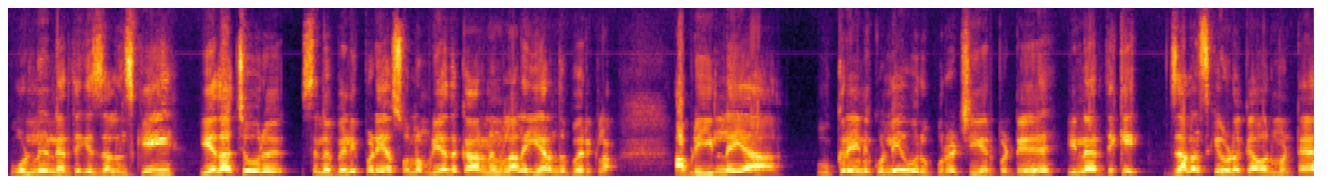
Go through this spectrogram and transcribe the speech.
ஒன்று நேரத்துக்கு ஜெலன்ஸ்கி ஏதாச்சும் ஒரு சில வெளிப்படையாக சொல்ல முடியாத காரணங்களால் இறந்து போயிருக்கலாம். அப்படி இல்லையா? உக்ரைனுக்குள்ளேயே ஒரு புரட்சி ஏற்பட்டு இந்நேரத்துக்கு ஜெலன்ஸ்கியோட கவர்மெண்ட்டை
